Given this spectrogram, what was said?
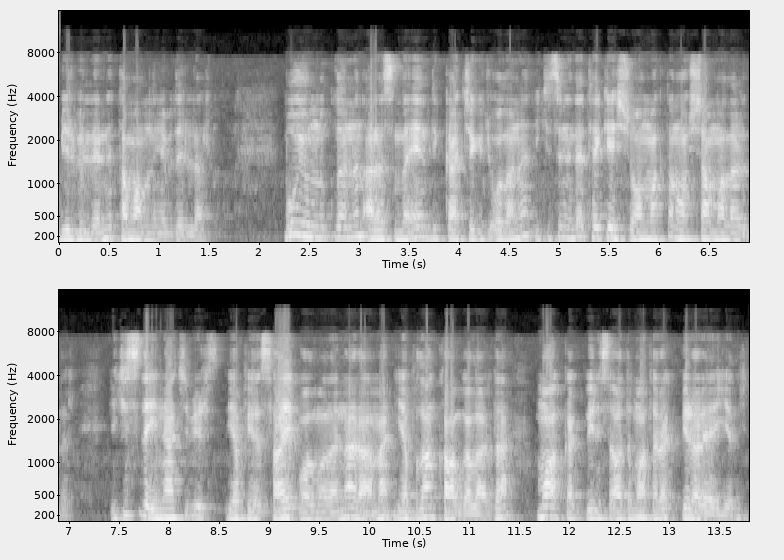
birbirlerini tamamlayabilirler. Bu uyumluluklarının arasında en dikkat çekici olanı ikisinin de tek eşli olmaktan hoşlanmalarıdır. İkisi de inatçı bir yapıya sahip olmalarına rağmen yapılan kavgalarda muhakkak birisi adım atarak bir araya gelir.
